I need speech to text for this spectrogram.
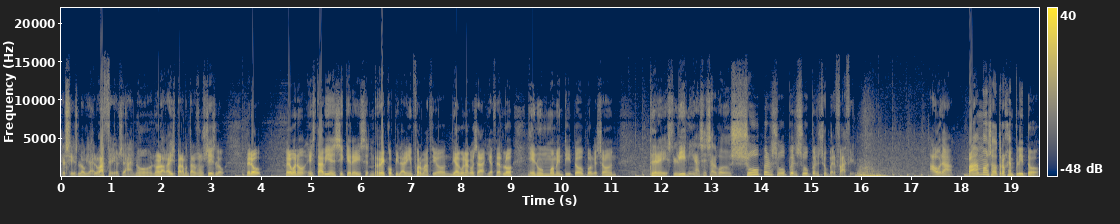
el Syslog ya lo hace. O sea, no, no lo hagáis para montaros un Syslog. Pero, pero bueno, está bien si queréis recopilar información de alguna cosa y hacerlo en un momentito porque son tres líneas. Es algo súper, súper, súper, súper fácil. Ahora, vamos a otro ejemplito.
